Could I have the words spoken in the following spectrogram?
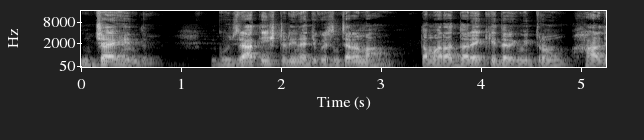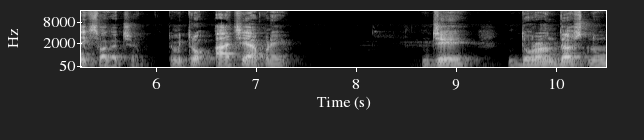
જય હિન્દ. ગુજરાતી સ્ટડી એજ્યુકેશન ચેનલમાં તમારા દરેકે દરેક મિત્રોનું હાર્દિક સ્વાગત છે. તો મિત્રો, આજે આપણે જે ધોરણ દસનું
